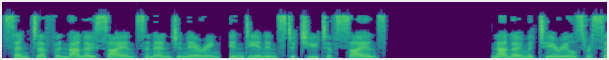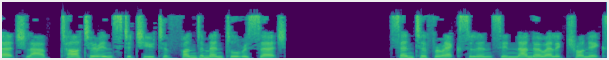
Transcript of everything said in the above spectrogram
Center for Nanoscience and Engineering, Indian Institute of Science Nanomaterials Research Lab, Tata Institute of Fundamental Research Center for Excellence in Nanoelectronics,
